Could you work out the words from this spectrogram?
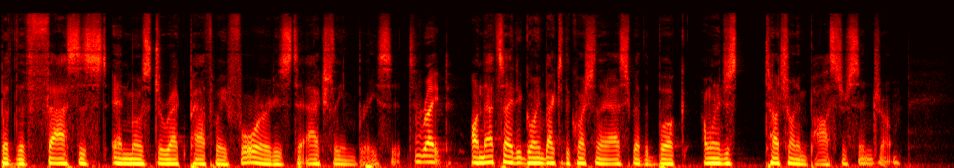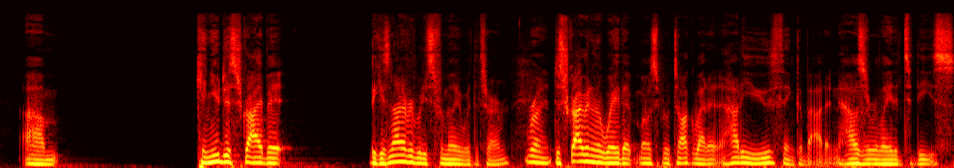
But the fastest and most direct pathway forward is to actually embrace it. Right. On that side, going back to the question that I asked you about the book, I want to just touch on imposter syndrome. Um, can you describe it? Because not everybody's familiar with the term. Right. Describe it in the way that most people talk about it. And how do you think about it? And how is it related to these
